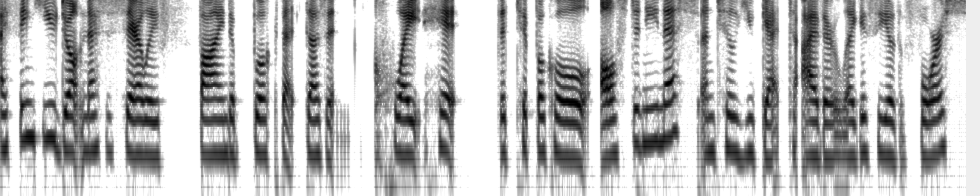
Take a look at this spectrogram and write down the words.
I think you don't necessarily find a book that doesn't quite hit the typical Allstoniness until you get to either Legacy of the Force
